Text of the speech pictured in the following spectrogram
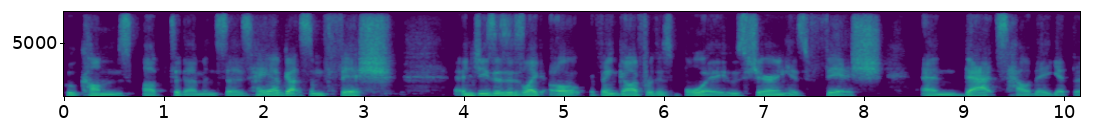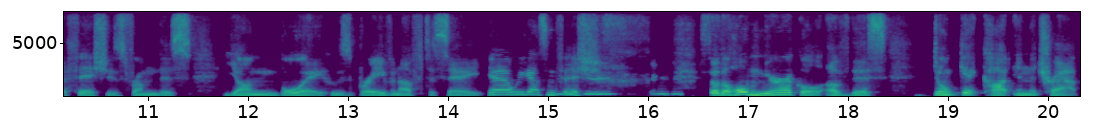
who comes up to them and says hey i've got some fish and Jesus is like, "Oh, thank God for this boy who's sharing his fish." And that's how they get the fish is from this young boy who's brave enough to say yeah we got some fish mm-hmm. Mm-hmm. so the whole miracle of this don't get caught in the trap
